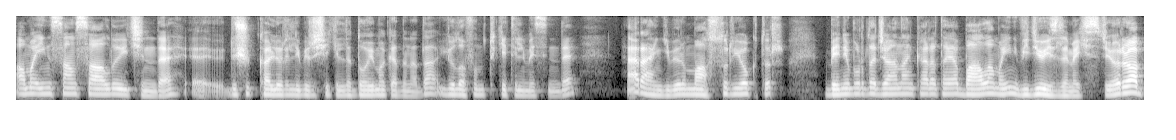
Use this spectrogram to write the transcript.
Ama insan sağlığı için de e, düşük kalorili bir şekilde doymak adına da yulafın tüketilmesinde herhangi bir mahsur yoktur. Beni burada Canan Karatay'a bağlamayın. Video izlemek istiyorum.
